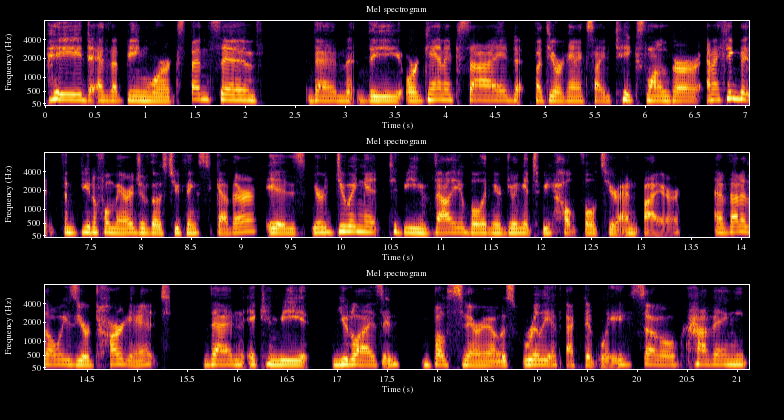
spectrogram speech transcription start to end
paid ends up being more expensive than the organic side, but the organic side takes longer. And I think that the beautiful marriage of those two things together is you're doing it to be valuable and you're doing it to be helpful to your end buyer. And if that is always your target, then it can be utilized in both scenarios really effectively. So having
